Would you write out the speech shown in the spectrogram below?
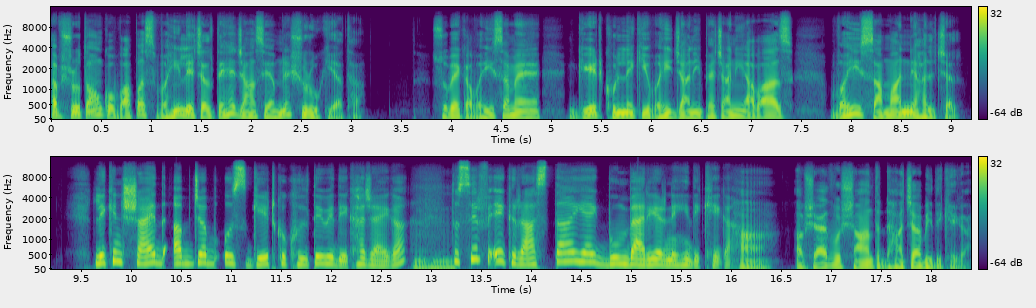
अब श्रोताओं को वापस वहीं ले चलते हैं जहाँ से हमने शुरू किया था। सुबह का वही समय, गेट खुलने की वही जानी पहचानी आवाज़, वही सामान्य हलचल। लेकिन शायद अब जब उस गेट को खुलते हुए देखा जाएगा तो सिर्फ़ एक रास्ता या एक बूम बैरियर नहीं दिखेगा। हाँ अब शायद वो शांत ढांचा भी दिखेगा।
